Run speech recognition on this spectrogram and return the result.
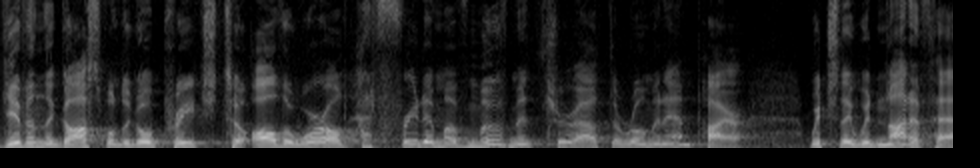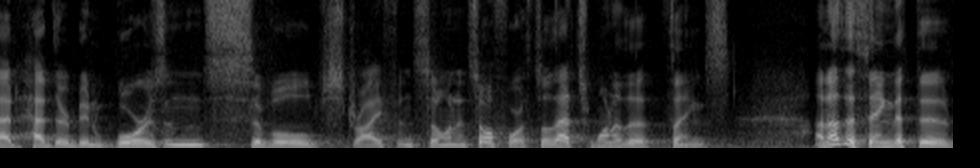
given the gospel to go preach to all the world, had freedom of movement throughout the Roman Empire, which they would not have had had there been wars and civil strife and so on and so forth. So that's one of the things. Another thing that the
